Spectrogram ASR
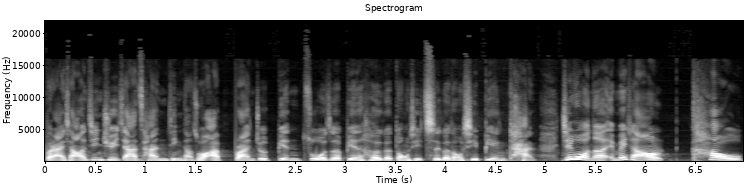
本来想要进去一家餐厅，想说啊，不然就边坐着边喝个东西，吃个东西边看。结果呢，也没想到靠。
